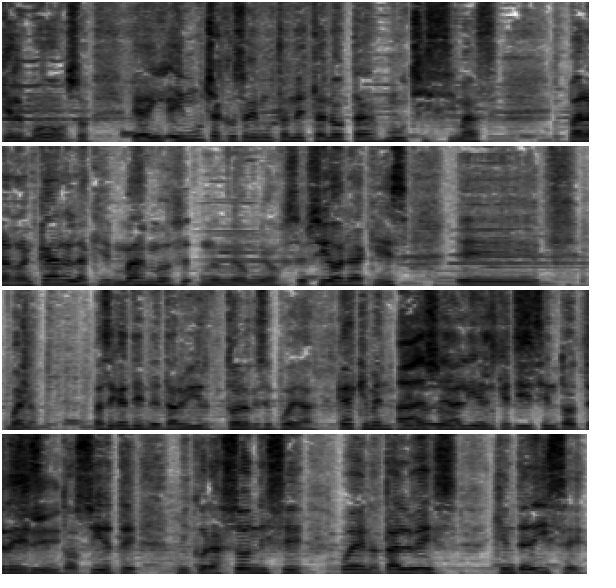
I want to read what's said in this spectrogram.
Qué hermoso. Eh, Hay, hay muchas cosas que me gustan de esta nota, muchísimas. Para arrancar, la que más me, me- obsesiona, que es, eh, bueno, básicamente intentar vivir todo lo que se pueda. Cada vez que me entero Ah, eso de alguien es- que tiene 103, sí. 107, mi corazón dice, bueno, tal vez, ¿quién te dice?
